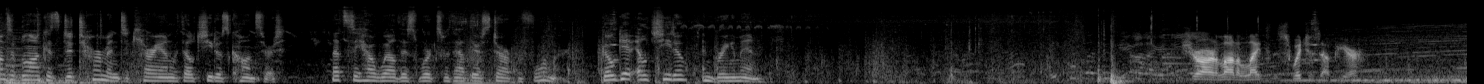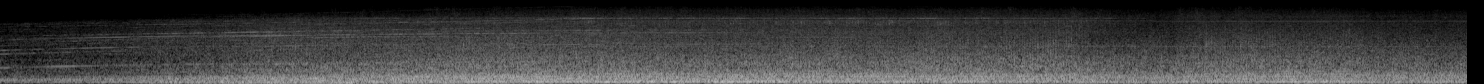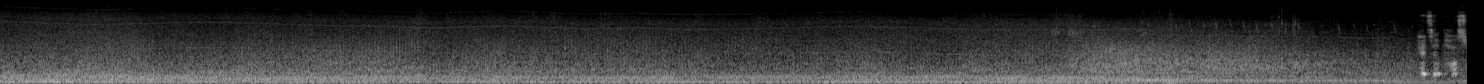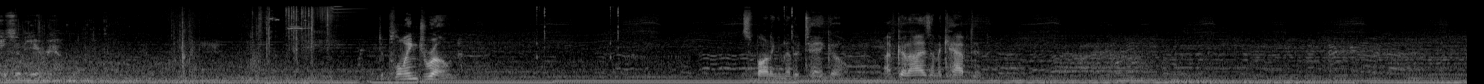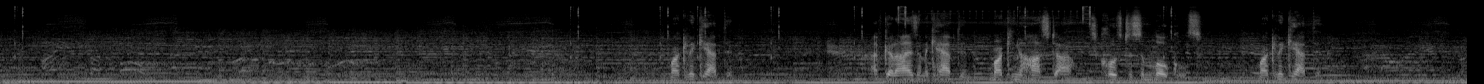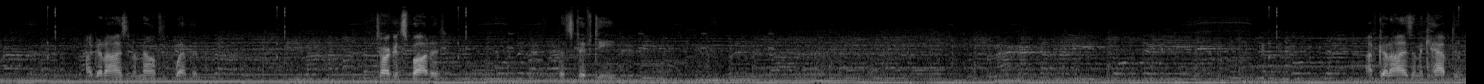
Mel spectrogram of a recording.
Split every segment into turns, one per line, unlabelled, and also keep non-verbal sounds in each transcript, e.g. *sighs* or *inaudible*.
Santa Blanca's determined to carry on with El Chido's concert. Let's see how well this works without their star performer. Go get El Chido and bring him in.
Sure are a lot of lights and switches up here.
Heads up, hostiles in the area.
Deploying drone. Spotting another tango. I've got eyes on the captain. Marking a captain. I've got eyes on a captain. Marking a hostile. He's close to some locals. Marking a captain. I got eyes on a mounted weapon. Target spotted. That's 15. I've got eyes on a captain.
